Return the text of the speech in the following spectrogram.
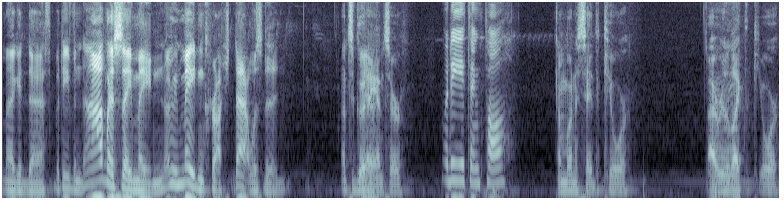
Megadeth. But even I'm gonna say Maiden. I mean, Maiden crushed. That was the That's a good Yeah. answer. What do you think, Paul? I'm going to say The Cure. I really like The Cure.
